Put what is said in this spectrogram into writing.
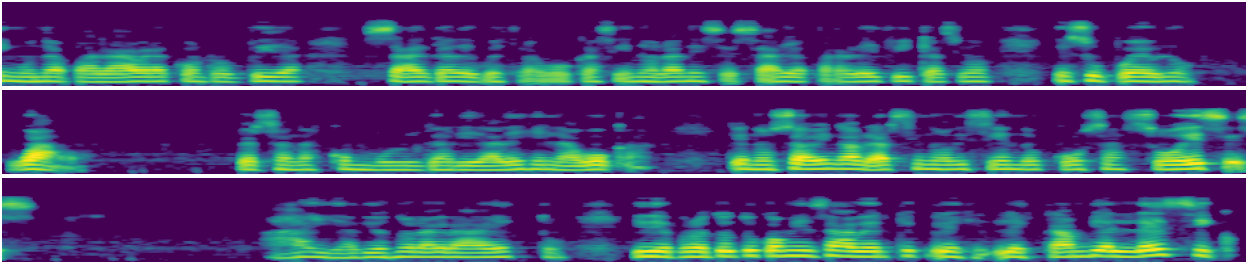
Ninguna palabra corrompida salga de vuestra boca, sino la necesaria para la edificación de su pueblo. ¡Wow! Personas con vulgaridades en la boca, que no saben hablar sino diciendo cosas soeces ay, a Dios no le agrada esto. Y de pronto tú comienzas a ver que les, cambia el léxico.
